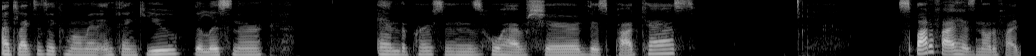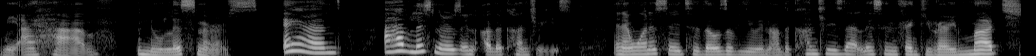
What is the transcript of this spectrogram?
I'd like to take a moment and thank you, the listener, and the persons who have shared this podcast. Spotify has notified me I have new listeners and I have listeners in other countries. And I want to say to those of you in other countries that listen, thank you very much.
